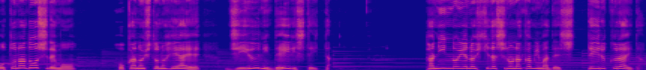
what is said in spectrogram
大人同士でも他の人の部屋へ自由に出入りしていた。他人の家の引き出しの中身まで知っているくらいだ。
